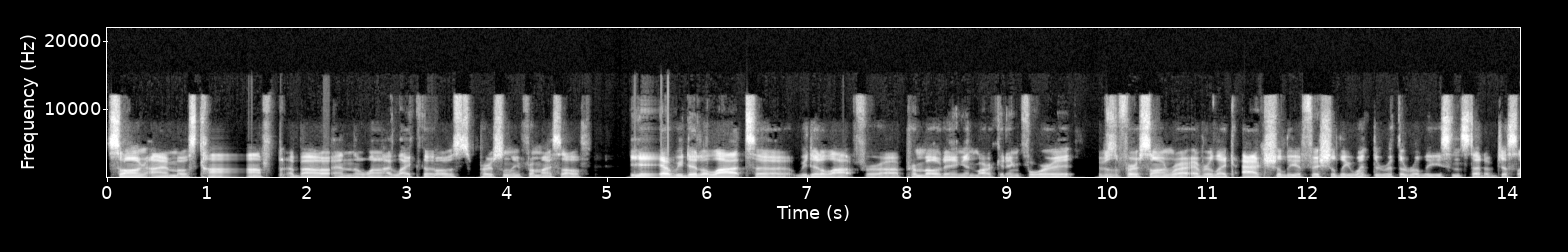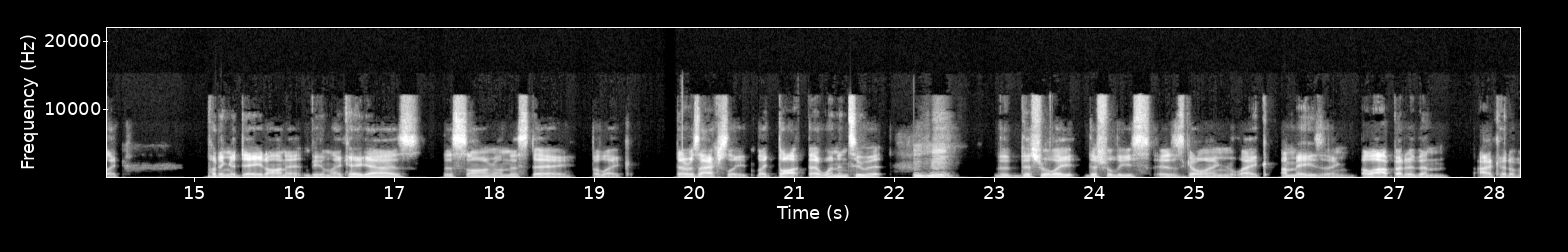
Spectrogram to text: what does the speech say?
song I am most confident about and the one I like the most personally from myself. Yeah, we did a lot to we did a lot for uh promoting and marketing for it. It was the first song where I ever like actually officially went through with the release instead of just like putting a date on it and being like, "Hey guys, this song on this day." But like there was actually like thought that went into it. Mm-hmm. The this relate this release is going like amazing, a lot better than I could have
